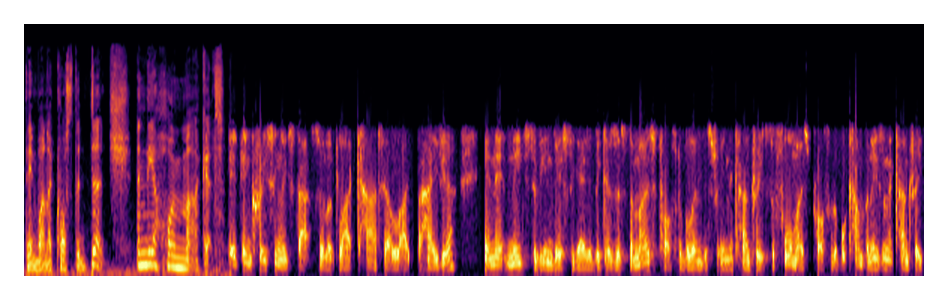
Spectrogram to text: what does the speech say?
than one across the ditch in their home market. It increasingly starts to look like cartel like behaviour, and that needs to be investigated because it's the most profitable industry in the country. It's the four most profitable companies in the country,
